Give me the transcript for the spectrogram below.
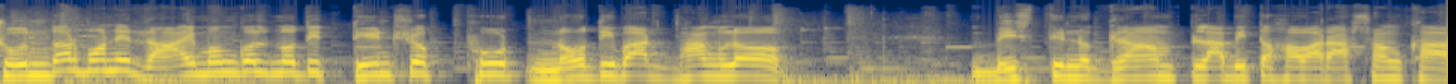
সুন্দরবনের রায়মঙ্গল নদীর তিনশো ফুট নদীবাদ ভাঙল। বিস্তীর্ণ গ্রাম প্লাবিত হওয়ার আশঙ্কা।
